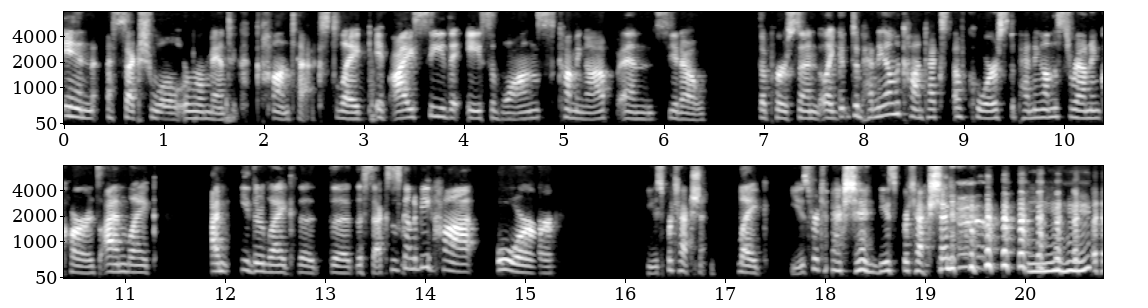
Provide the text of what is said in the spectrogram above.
in a sexual or romantic context like if i see the ace of wands coming up and you know the person like depending on the context of course depending on the surrounding cards i'm like i'm either like the the the sex is going to be hot or use protection like use protection, use protection. Mhm.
